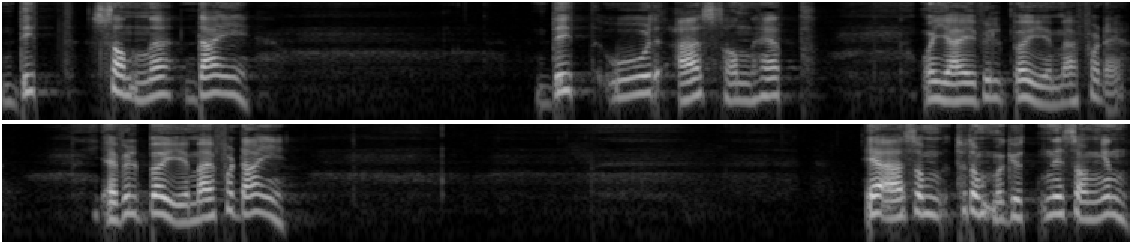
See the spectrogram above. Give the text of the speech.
ditt sanne deg. Ditt ord er sannhet, og jeg vil bøye meg for det. Jeg vil bøye meg for deg. Jeg er som trommegutten i sangen.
